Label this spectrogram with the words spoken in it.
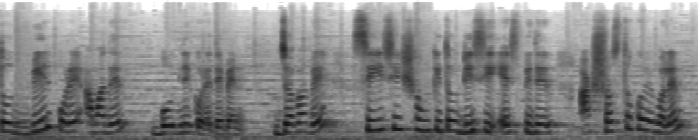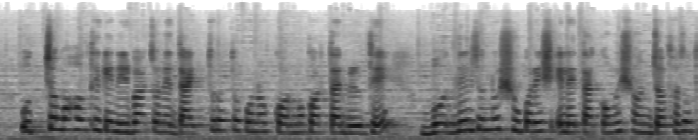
তদবির করে আমাদের বদলি করে দেবেন। জবাবে সিইসি শঙ্কিত ডিসি এসপিদের আশ্বস্ত করে বলেন, উচ্চ মহল থেকে নির্বাচনের দায়িত্বরত কোনো কর্মকর্তার বিরুদ্ধে বদলির জন্য সুপারিশ এলে তা কমিশন যথাযথ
